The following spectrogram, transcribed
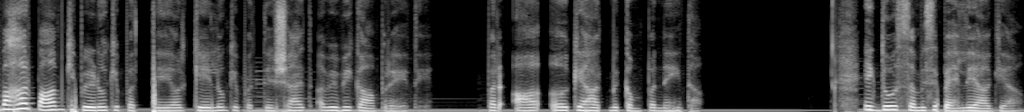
बाहर पाम के पेड़ों के पत्ते और केलों के पत्ते शायद अभी भी काँप रहे थे, पर आ, अ के हाथ में कंपन नहीं था। एक दोस्त समय से पहले आ गया।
